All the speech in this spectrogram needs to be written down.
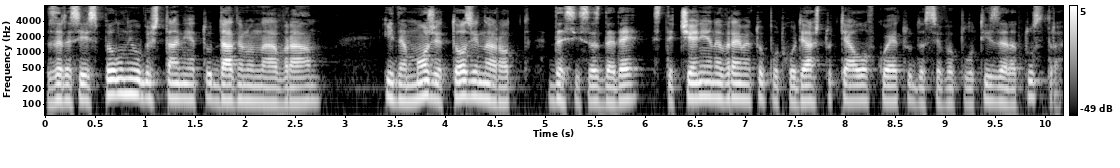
за да се изпълни обещанието дадено на Авраам и да може този народ да си създаде с течение на времето подходящо тяло, в което да се въплоти Заратустра,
